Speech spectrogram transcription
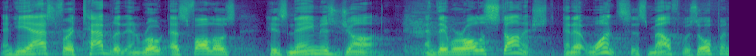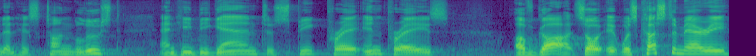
And he asked for a tablet and wrote as follows, his name is John. And they were all astonished. And at once his mouth was opened and his tongue loosed and he began to speak in praise of God. So it was customary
